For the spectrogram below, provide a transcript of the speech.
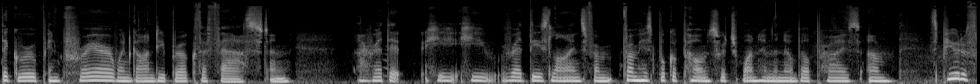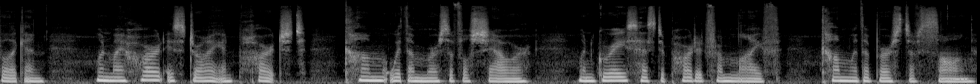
the group in prayer when Gandhi broke the fast. And I read that he he read these lines from from his book of poems, which won him the Nobel Prize. Um, it's beautiful again. When my heart is dry and parched, come with a merciful shower. When grace has departed from life, come with a burst of song.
